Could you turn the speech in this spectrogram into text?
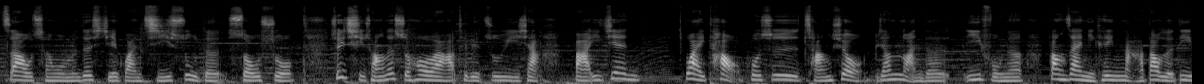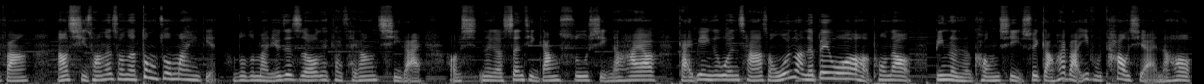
造成我们的血管急速的收缩，所以起床的时候啊，特别注意一下，把一件。外套或是长袖比较暖的衣服呢，放在你可以拿到的地方。然后起床的时候呢，动作慢一点，动作慢一点，因为这时候才刚起来，好，那个身体刚苏醒，然后还要改变一个温差，从温暖的被窝碰到冰冷的空气，所以赶快把衣服套起来，然后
